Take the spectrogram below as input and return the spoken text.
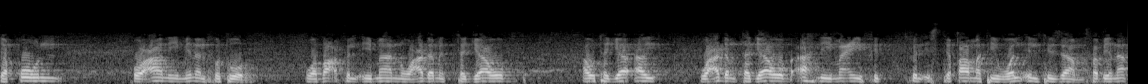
يقول أعاني من الفتور وضعف الإيمان وعدم التجاوب أو تجا... وعدم تجاوب أهلي معي في, في الاستقامة والالتزام فبنا...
